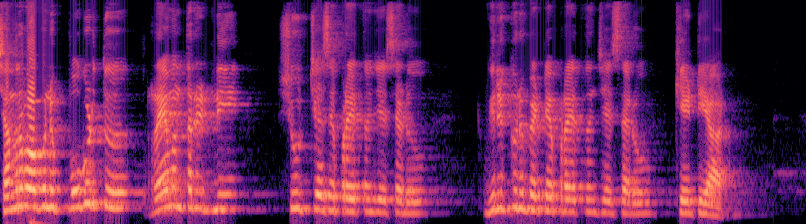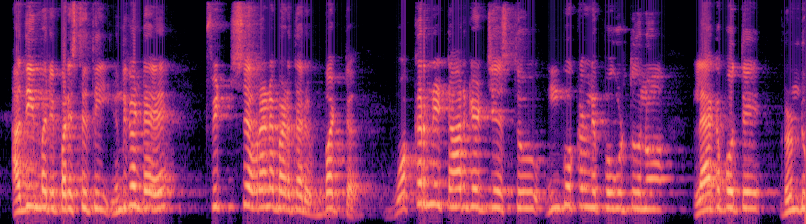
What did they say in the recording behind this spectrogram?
చంద్రబాబుని పొగుడుతూ రేవంత్ రెడ్డిని షూట్ చేసే ప్రయత్నం చేశాడు విరుక్కుని పెట్టే ప్రయత్నం చేశారు కేటీఆర్. అది మరి పరిస్థితి. ఎందుకంటే ట్విట్స్ ఎవరైనా పెడతారు బట్ ఒకరిని టార్గెట్ చేస్తూ ఇంకొకరిని పొగుడుతూనో లేకపోతే రెండు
